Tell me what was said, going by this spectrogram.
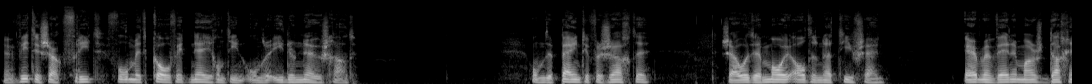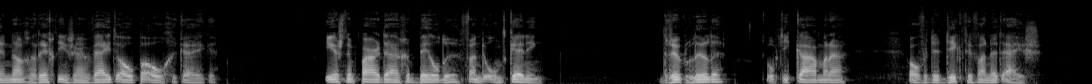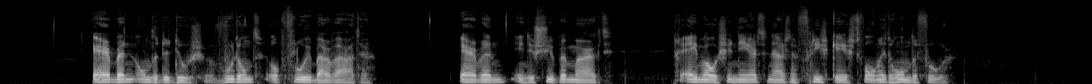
Een witte zak friet vol met COVID-19 onder ieder neusgat. Om de pijn te verzachten zou het een mooi alternatief zijn. Erben Wennemars dag en nacht recht in zijn wijd open ogen kijken. Eerst een paar dagen beelden van de ontkenning. Druk lullen op die camera over de dikte van het ijs. Erben onder de douche, woedend op vloeibaar water. Erben in de supermarkt, geëmotioneerd naast een vrieskist vol met hondenvoer.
